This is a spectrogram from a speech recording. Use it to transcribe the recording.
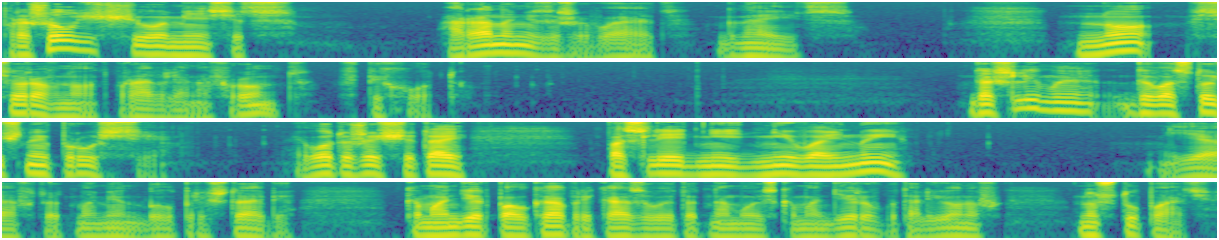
Прошел еще месяц, а рана не заживает, гноится. Но все равно отправили на фронт в пехоту. Дошли мы до Восточной Пруссии. И вот уже, считай, последние дни войны я в тот момент был при штабе. Командир полка приказывает одному из командиров батальонов наступать.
